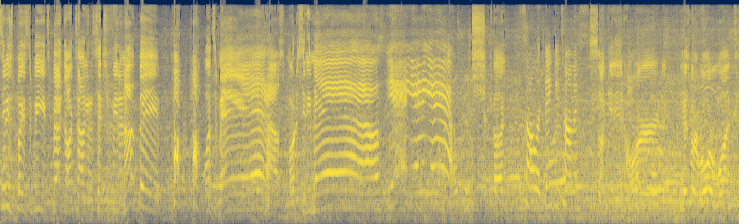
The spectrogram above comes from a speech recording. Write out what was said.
City's a place to be. It's Mad Dog Town gonna set your feet in up, babe. Ha ha. Well, a madhouse. Motor City Madhouse. Yeah, yeah, yeah. Cut. Solid. Thank you, Thomas. Suck it hard. You guys want to roll or what?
